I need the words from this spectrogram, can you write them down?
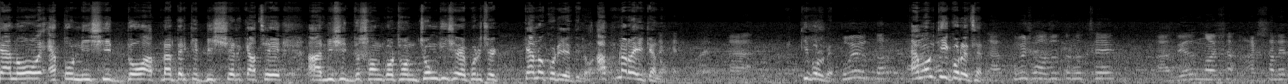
কেন এত নিষিদ্ধ আপনাদেরকে বিশ্বের কাছে নিষিদ্ধ সংগঠন জঙ্গি হিসেবে পরিচয় কেন করিয়ে দিল? আপনারাই কেন? কি বলবেন? খুবই উত্তর। এমন কি করেছেন? খুবই সহজ উত্তর হচ্ছে দুই হাজার নয় আট সালের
